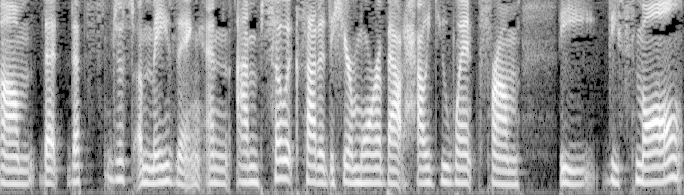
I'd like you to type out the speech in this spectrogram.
Um, that that's just amazing. And I'm so excited to hear more about how you went from the the small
